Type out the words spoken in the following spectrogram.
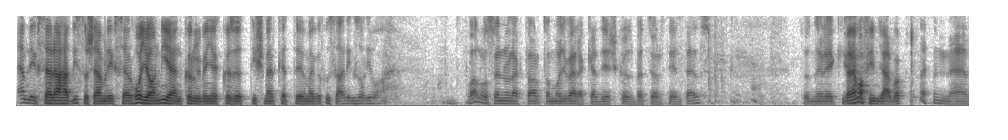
Emlékszel rá, hát biztos emlékszel, hogyan, milyen körülmények között ismerkedtél meg a Huszárik Zolival? Valószínűleg tartom, hogy verekedés közben történt ez. Tudnélék, De nem a filmgyárban. nem,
